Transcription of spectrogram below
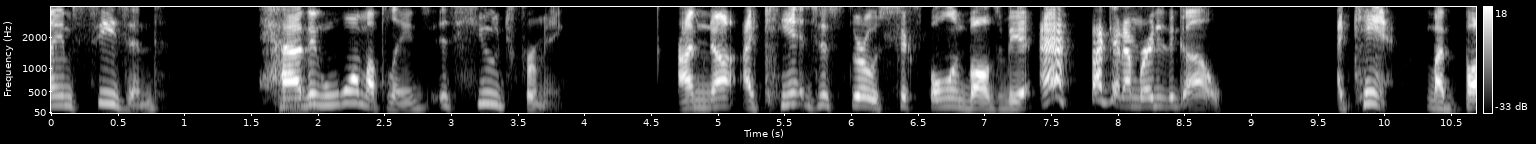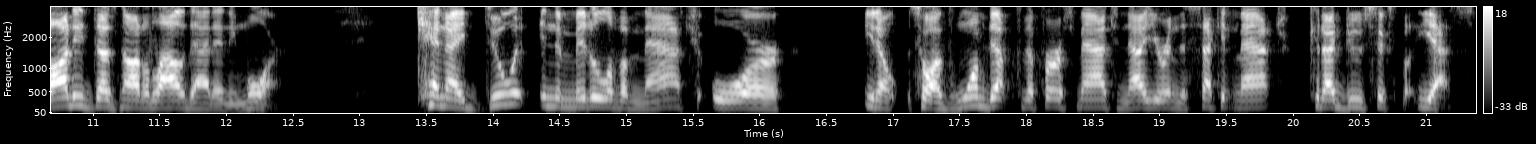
I am seasoned. Having warm up lanes is huge for me. I'm not, I can't just throw six bowling balls and be, ah, fuck it, I'm ready to go. I can't. My body does not allow that anymore. Can I do it in the middle of a match or, you know, so I've warmed up for the first match and now you're in the second match? Could I do six? Yes.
